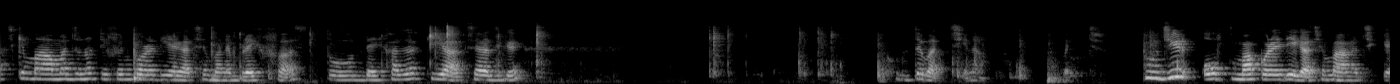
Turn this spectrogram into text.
আজকে মা আমার জন্য টিফিন করে দিয়ে গেছে মানে ব্রেকফাস্ট তো দেখা যাক কি আছে আজকে। খুলতে পারছি না। সুজির উপমা করে দিয়ে গেছে মা আজকে।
